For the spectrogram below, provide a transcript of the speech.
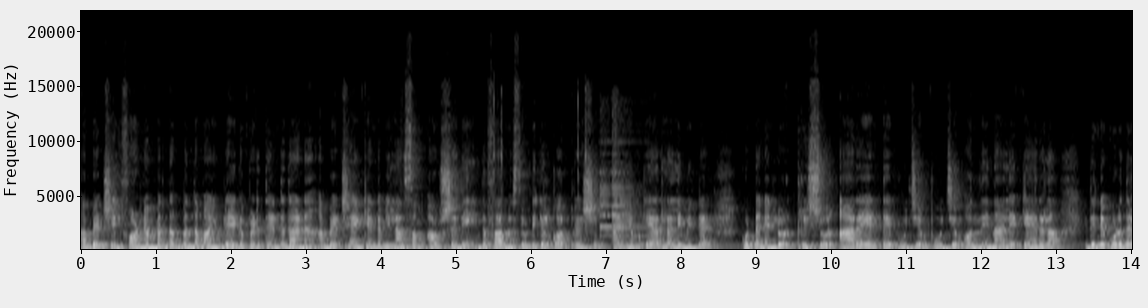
അപേക്ഷയിൽ ഫോൺ നമ്പർ നിർബന്ധമായും രേഖപ്പെടുത്തേണ്ടതാണ്. അപേക്ഷ അയക്കേണ്ട വിലാസം Oushadhi the pharmaceutical corporation I M Kerala limited Kuttanellur Thrissur ആറ് എട്ട് പൂജ്യം പൂജ്യം ഒന്ന് നാല് കേരള. ഇതിന്റെ കൂടുതൽ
